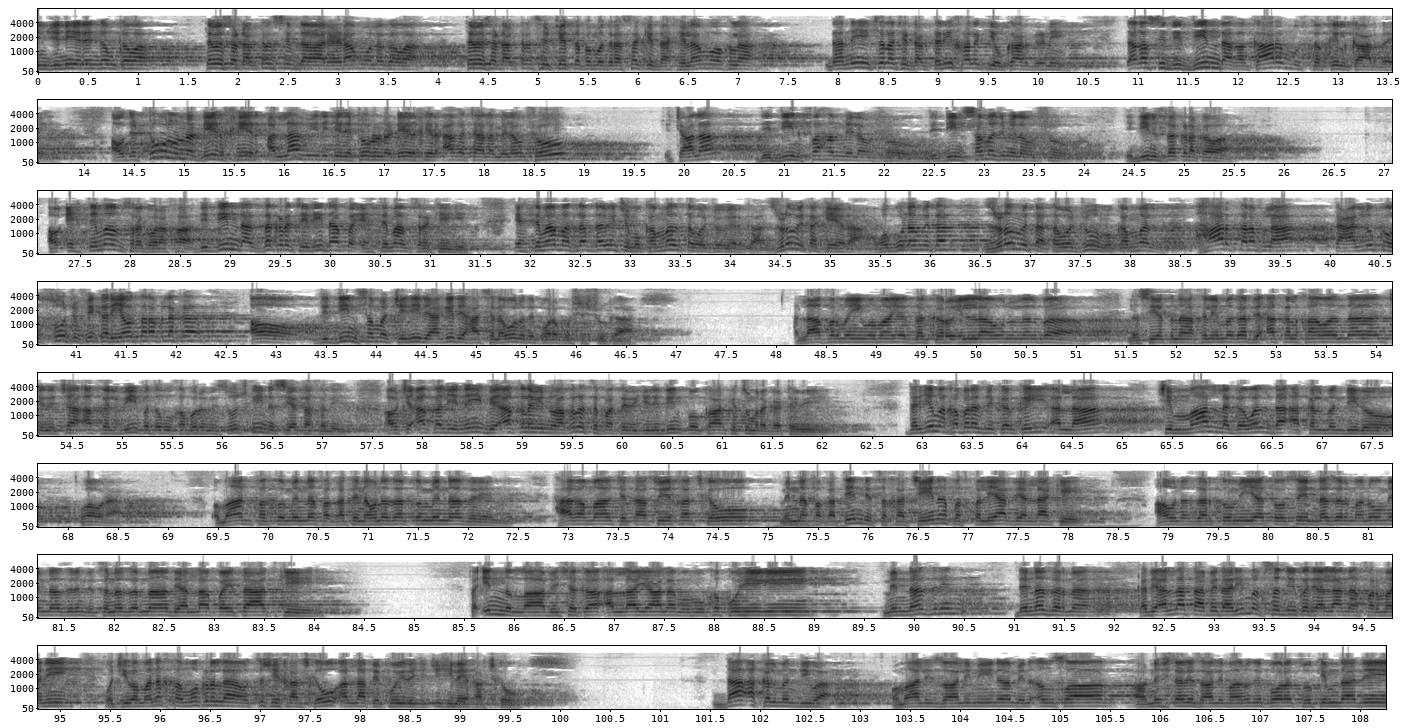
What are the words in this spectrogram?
انجینیرینګ هم کوا ته وسره ډاکټر صرف دا ریډا مو لګوا ته وسره ډاکټر صرف چې ته په مدرسه کې داخله مو اخلا دا نه چلا چې ډاکټري خلک یو کار غني دغه سي د دین دغه کار مستقل کار دی او د ټولو نه ډیر خیر الله ویلي چې د ټولو نه ډیر خیر هغه چاله ملو شو چې چاله د دین فهم ملو شو د دین سمج ملو شو د دین ذکر کوا او اهتمام سره ګورخه د دین دا ذکر چې دی دا په اهتمام سره کیږي اهتمام مطلب دا وی چې مکمل توجه ورکا زړه وتا کیرا وګونه وتا زړه وتا توجه مکمل هر طرف لا تعلق او سوچ فکر یو طرف لکه او د دین سمجھ چې دی هغه د حاصلولو د پوره کوشش وکړه الله فرمایي وما يذكر الا اولو الالباب نصیحت نه اخلي مگر د عقل خواندان چې چا عقل وی په دغه خبرو به سوچ کوي نصیحت اخلي او چې عقل یې نه به عقل وي نو عقل څه پته وي چې دین په کار کې څومره ګټه وي درجمه خبره ذکر کوي الله چې مال لګول دا عقل مندي دو وورا ومان فقتم من نفقه او نظرتم من ناظرين هغه مال چې تاسو یې خرج کوو من نفقتین دې څه خرچې نه پس پلیار دی الله کې او نظر تم یا تو سے نظر منو من نظر دې څه نظر نه دی الله په اطاعت کې فإن الله بشکا الله يعلمه خپوهيږي من نظر د نظر نه کدی الله تابعداري مقصد دی کدی الله نه فرمانی او چې و من ختم وکړل او څه شي خرج کوو الله په پوي دی چې شي له خرج کوو دا عقل مندی وا وما للظالمین من انصار او نشته ظالمانو د پوره څوک امدادي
